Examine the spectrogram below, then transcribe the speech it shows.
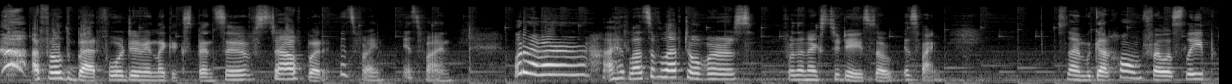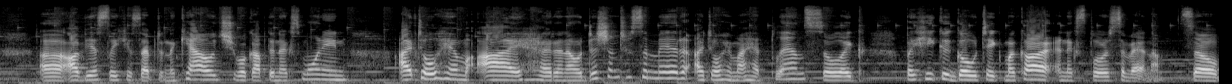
I felt bad for doing like expensive stuff, but it's fine. It's fine. Whatever. I had lots of leftovers for the next two days, so it's fine. So then we got home, fell asleep. Uh, obviously, he slept on the couch, woke up the next morning. I told him I had an audition to submit. I told him I had plans, so like, but he could go take my car and explore Savannah. So,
